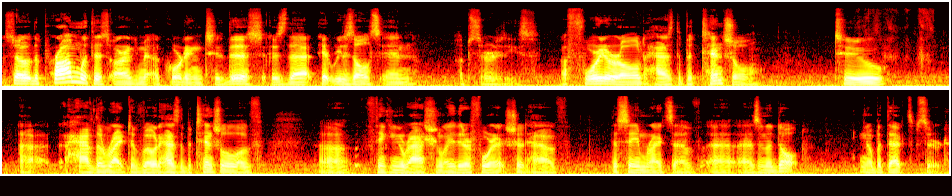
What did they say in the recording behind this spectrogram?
So the problem with this argument, according to this, is that it results in absurdities. A four-year-old has the potential to uh, have the right to vote, it has the potential of uh, thinking rationally, therefore it should have the same rights of, uh, as an adult. Know, but that's absurd.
